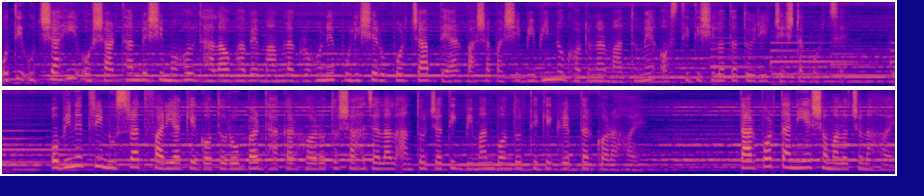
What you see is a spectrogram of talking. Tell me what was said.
অতি উৎসাহী ও স্বার্থান্বেষী মহল ঢালাওভাবে মামলা গ্রহণে পুলিশের উপর চাপ দেওয়ার পাশাপাশি বিভিন্ন ঘটনার মাধ্যমে অস্থিতিশীলতা তৈরির চেষ্টা করছে। অভিনেত্রী নুসরাত ফারিয়াকে গত রোববার ঢাকার হরত শাহজালাল আন্তর্জাতিক বিমানবন্দর থেকে গ্রেপ্তার করা হয়। তারপর তা নিয়ে সমালোচনা হয়।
